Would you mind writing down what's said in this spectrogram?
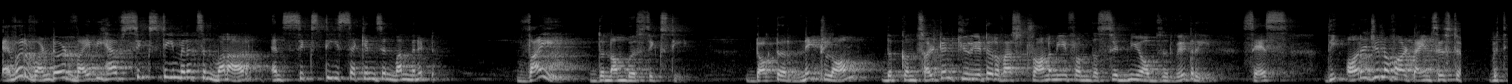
Ever wondered why we have 60 minutes in one hour and 60 seconds in one minute? Why the number 60? Dr. Nick Lomb, the consultant curator of astronomy from the Sydney Observatory, says the origin of our time system, with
